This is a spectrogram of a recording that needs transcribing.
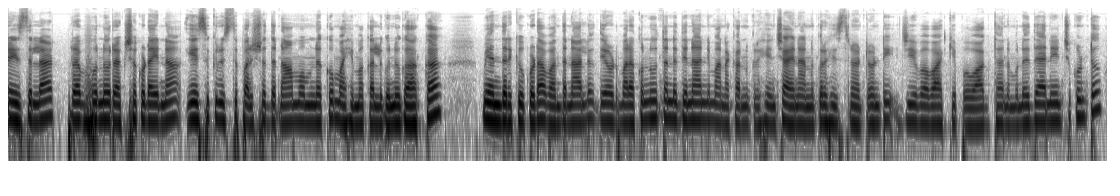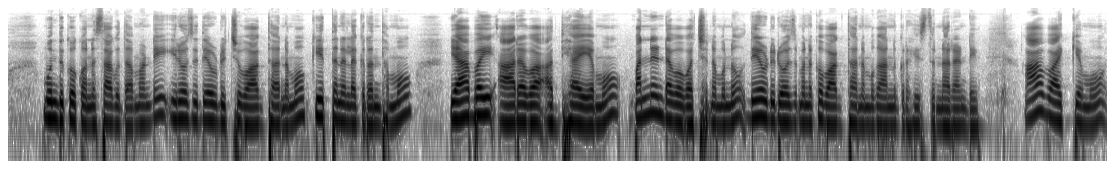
ప్రేజల ప్రభువును రక్షకుడైన యేసుక్రీస్తు పరిశుద్ధ నామమునకు మహిమ కలుగును గాక. మీ అందరికీ కూడా వందనాలు. దేవుడు మరొక నూతన దినాన్ని మనకు అనుగ్రహించి ఆయన అనుగ్రహిస్తున్నటువంటి జీవవాక్యపు వాగ్దానమును ధ్యానించుకుంటూ ముందుకు కొనసాగుదామండి. ఈరోజు దేవుడిచ్చు వాగ్దానము కీర్తనల గ్రంథము యాభై ఆరవ అధ్యాయము పన్నెండవ వచనమును దేవుడి రోజు మనకు వాగ్దానముగా అనుగ్రహిస్తున్నారండి. ఆ వాక్యము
